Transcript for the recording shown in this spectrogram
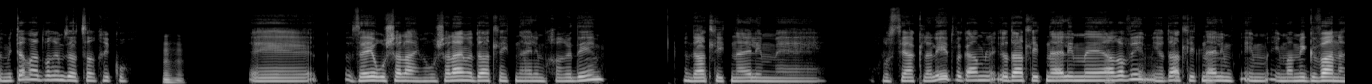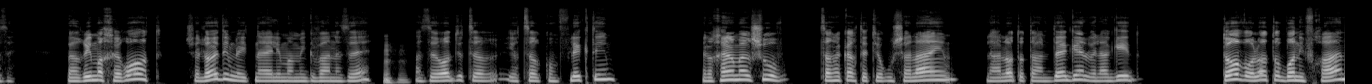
ומטבע הדברים זה יוצר חיכוך. אה, זה ירושלים. ירושלים יודעת להתנהל עם חרדים, יודעת להתנהל עם אה, אוכלוסייה כללית, וגם יודעת להתנהל עם אה, ערבים, היא יודעת להתנהל עם, עם, עם המגוון הזה. בערים אחרות, שלא יודעים להתנהל עם המגוון הזה, מהמם. אז זה עוד יותר יוצר קונפליקטים. ולכן אני אומר שוב, צריך לקחת את ירושלים, להעלות אותה על דגל ולהגיד, טוב או לא טוב, בוא נבחן.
